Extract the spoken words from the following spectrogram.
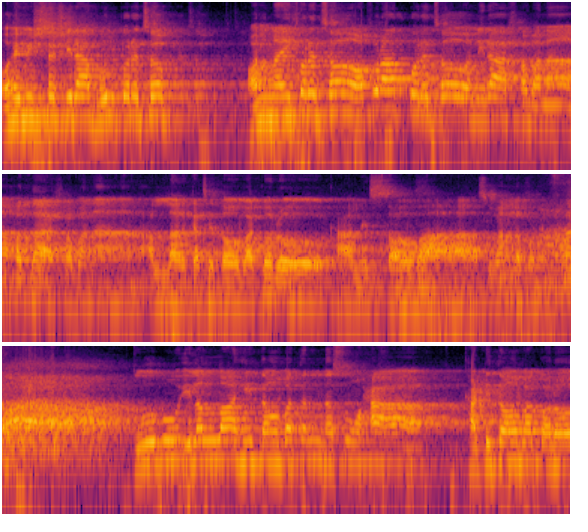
ওহে বিশ্বাসীরা, ভুল করেছ। অন্যায় করেছ, অপরাধ করেছ, নিরাশ হবা হতাশ হবা না। আল্লাহর কাছে তওবা করো, খালিস তওবা। সুবহানাল্লাহ পড়ো। তুবু ইলাল্লাহি তাওবাতান নাসুহা। খাঁটি তওবা করো,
